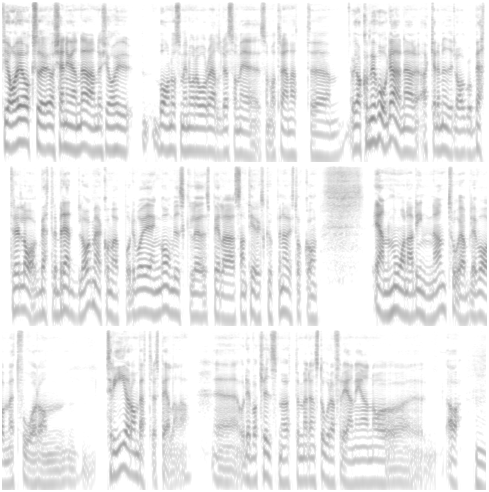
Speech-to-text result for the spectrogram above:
För jag, ju också, jag känner ju igen det här, Anders, jag har ju barn då som är några år äldre som, är, som har tränat. eh, Och jag kommer ihåg det här när akademilag och bättre lag, bättre breddlag med kom upp. Och det var ju en gång vi skulle spela Sankt Erikscupen här i Stockholm. En månad innan tror jag blev av med två av de, tre av de bättre spelarna. Eh, och det var krismöte med den stora föreningen och eh, ja. Mm.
